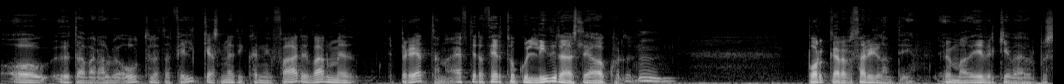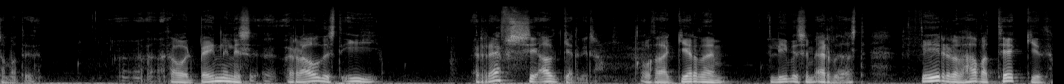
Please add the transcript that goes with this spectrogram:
og þetta var alveg ótrúlegt að fylgjast með því hvernig farið var með bretana eftir að þeir tóku líðræðslega ákvörðun mm. borgarar þar í landi um að yfirgefa Európa-sambatið þá er beinlinis ráðist í refsi aðgerðir og það að gera þeim lífið sem erfiðast fyrir að hafa tekið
